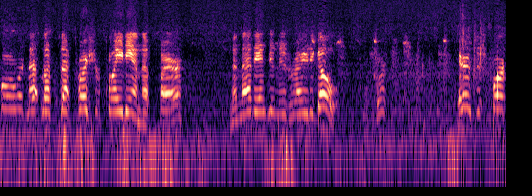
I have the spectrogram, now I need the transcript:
forward, and that lets that pressure plate in up there. And then that engine is ready to go. Here's the spark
